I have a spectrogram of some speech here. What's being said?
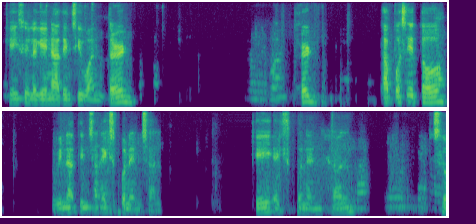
okay, so ilagay natin si one-third. One-third. Tapos ito, gawin natin siyang exponential. Okay, exponential. So,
